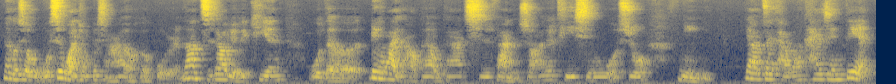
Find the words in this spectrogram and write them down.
那个时候我是完全不想要有合伙人。那直到有一天，我的另外一个好朋友，我跟他吃饭的时候，他就提醒我说，你要在台湾开间店。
